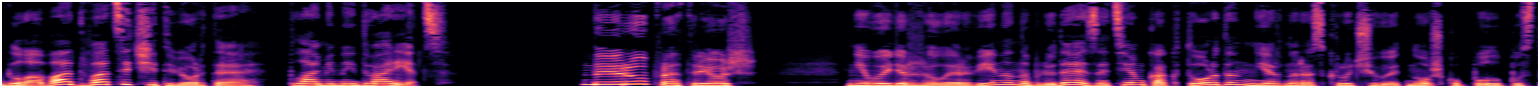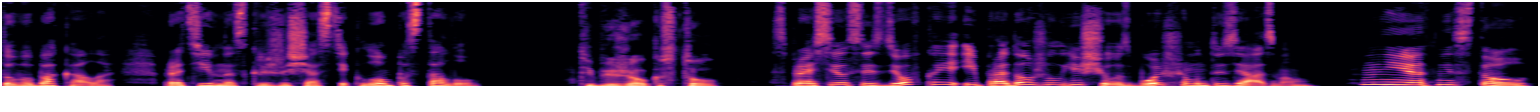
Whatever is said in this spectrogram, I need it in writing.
Глава двадцать четвертая. Пламенный дворец. «Дыру протрешь!» Не выдержала Эрвина, наблюдая за тем, как Торден нервно раскручивает ножку полупустого бокала, противно скрежеща стеклом по столу. «Тебе жалко стол?» Спросил с издевкой и продолжил еще с большим энтузиазмом. «Нет, не стол»,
